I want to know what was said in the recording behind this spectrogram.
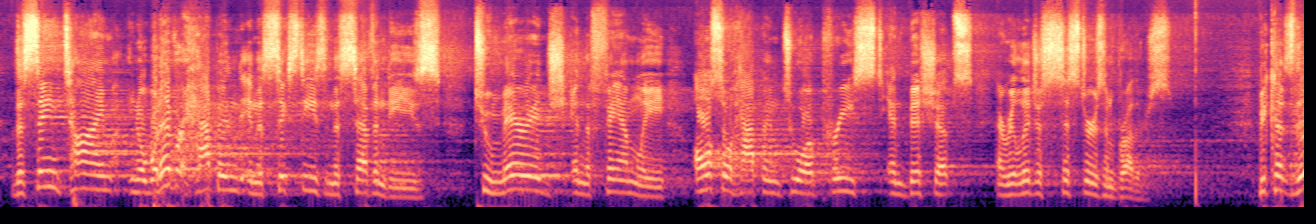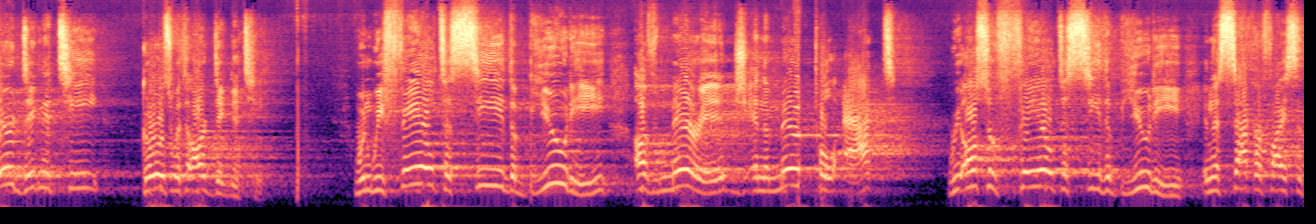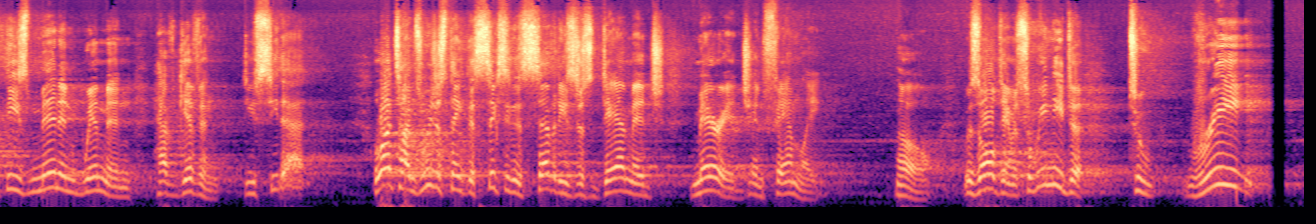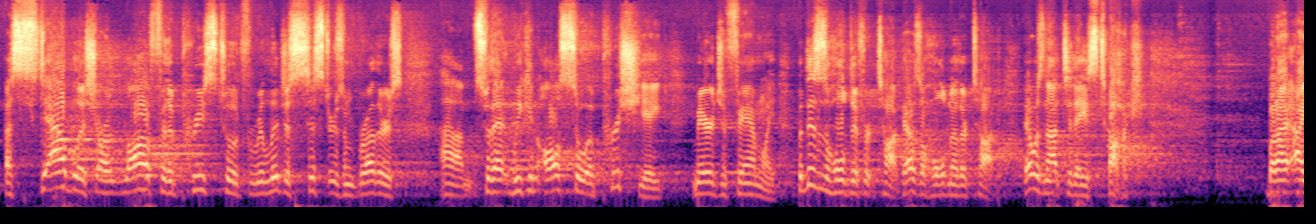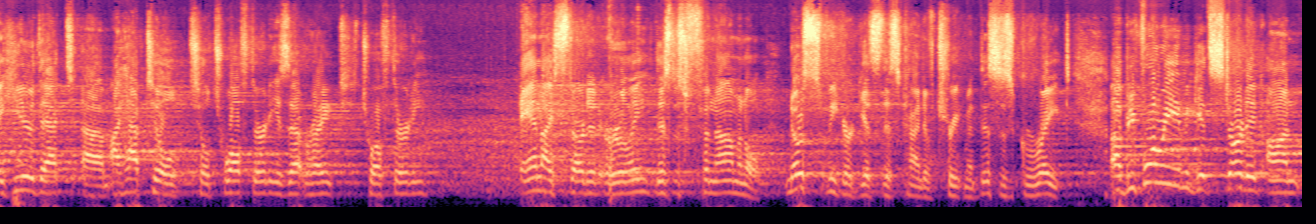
At the same time, you know, whatever happened in the 60s and the 70s to marriage and the family also happened to our priests and bishops and religious sisters and brothers. Because their dignity goes with our dignity. When we fail to see the beauty of marriage and the marital act, we also fail to see the beauty in the sacrifice that these men and women have given. Do you see that? A lot of times we just think the 60s and 70s just damaged marriage and family. No, it was all damaged. So we need to, to re establish our love for the priesthood, for religious sisters and brothers, um, so that we can also appreciate marriage and family. But this is a whole different talk. That was a whole other talk. That was not today's talk. But I, I hear that um, I have till till twelve thirty. Is that right? Twelve thirty. And I started early. This is phenomenal. No speaker gets this kind of treatment. This is great. Uh, before we even get started on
